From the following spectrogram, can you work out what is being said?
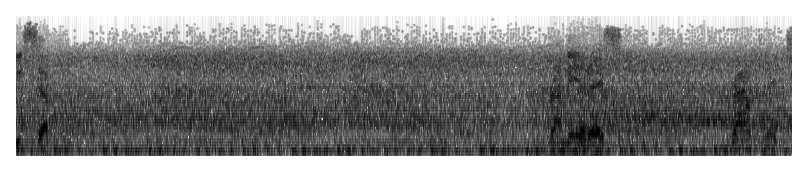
Risa. Ramirez. Routledge.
